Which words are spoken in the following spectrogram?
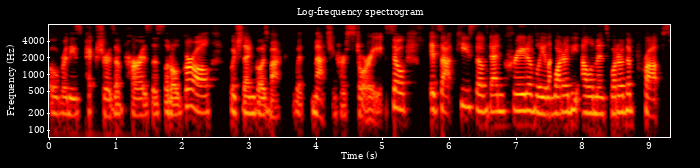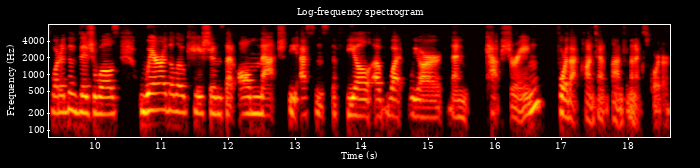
over these pictures of her as this little girl, which then goes back with matching her story. So it's that piece of then creatively, like, what are the elements? What are the props? What are the visuals? Where are the locations that all match the essence, the feel of what we are then capturing for that content plan for the next quarter?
